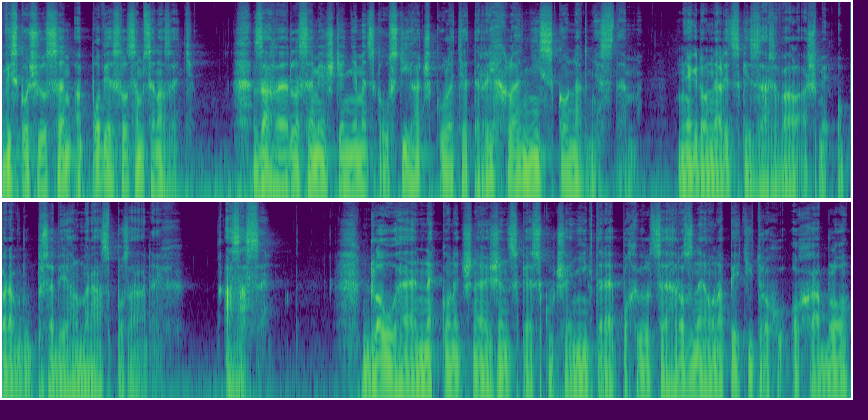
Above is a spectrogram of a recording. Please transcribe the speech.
Vyskočil jsem a pověsil jsem se na zeď. Zahlédl jsem ještě německou stíhačku letět rychle nízko nad městem. Někdo nelidsky zařval, až mi opravdu přeběhl mráz po zádech. A zase. Dlouhé, nekonečné ženské skučení, které po chvilce hrozného napětí trochu ochablo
